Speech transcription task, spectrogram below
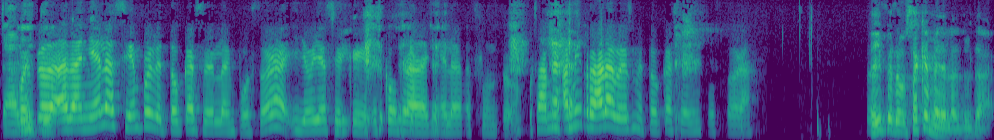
Por ejemplo, a Daniela siempre le toca ser la impostora y yo ya sé que es contra Daniela el asunto. O sea, a mí, a mí rara vez me toca ser impostora. Sí, pero sáqueme de la duda.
